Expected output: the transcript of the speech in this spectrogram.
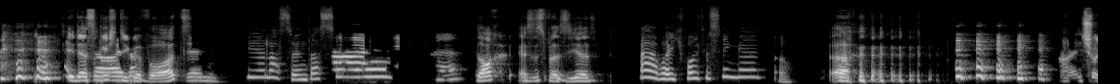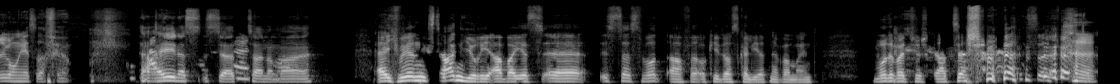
in das Nein, richtige das- Wort. Denn wir lassen das so. Doch, es ist passiert. Aber ich wollte singen. Oh. Ah, Entschuldigung jetzt dafür. Nein, das ist ja total normal. Äh, ich will ja nichts sagen, Juri, aber jetzt äh, ist das Wort. Ah, okay, du hast skaliert, nevermind. Wurde bei Tisch gerade sehr schwer.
